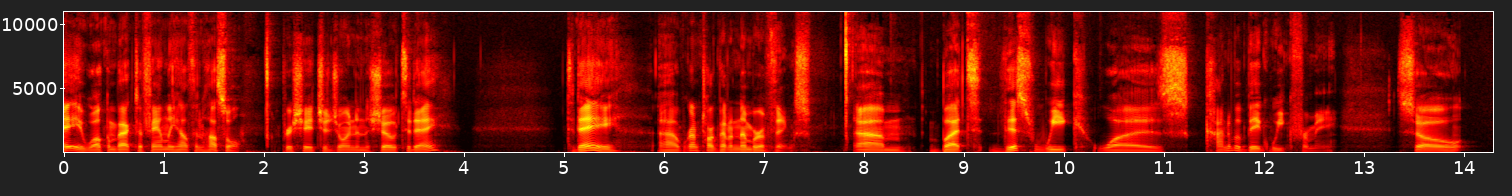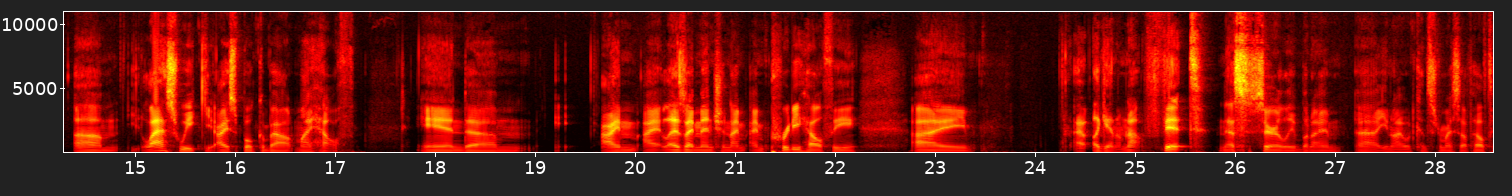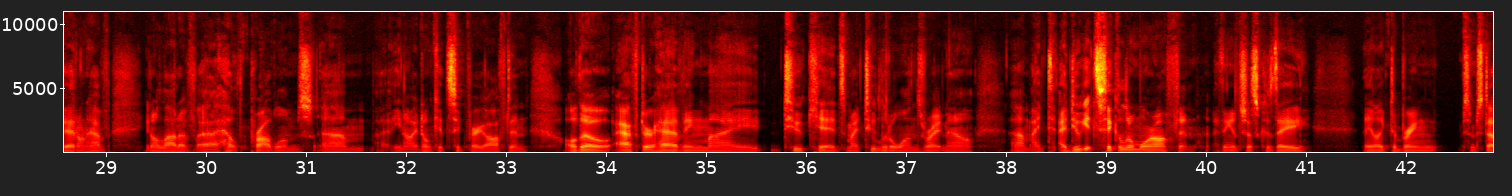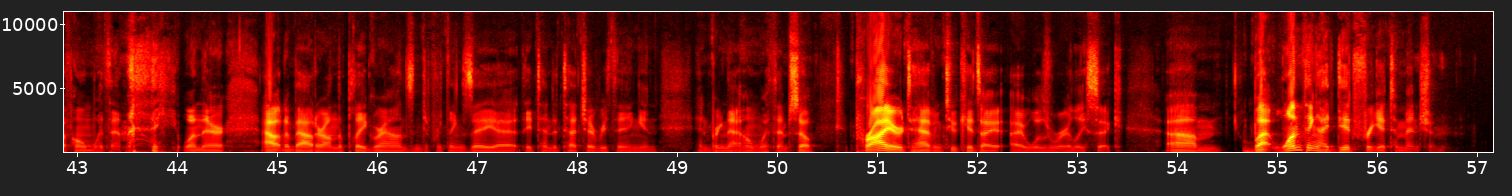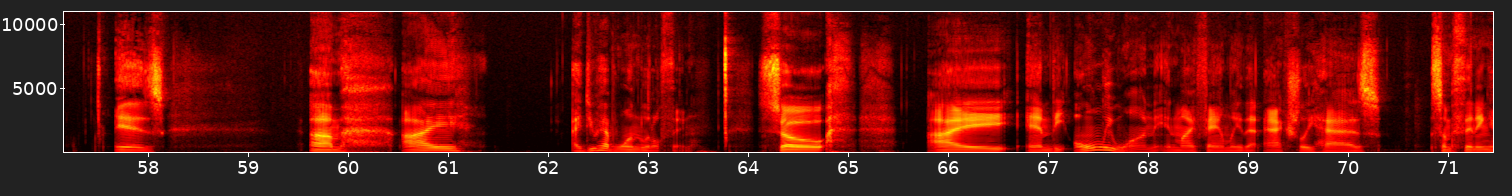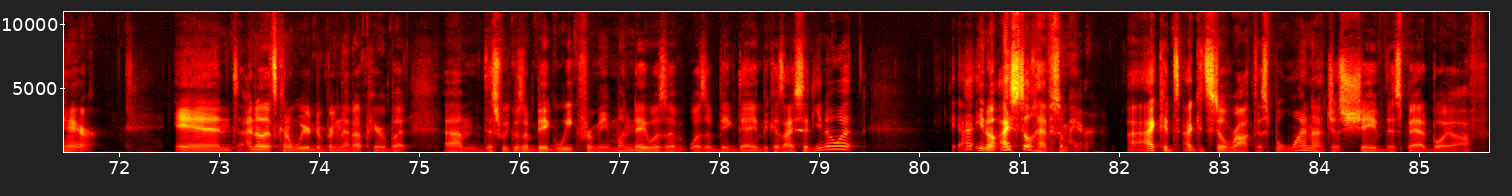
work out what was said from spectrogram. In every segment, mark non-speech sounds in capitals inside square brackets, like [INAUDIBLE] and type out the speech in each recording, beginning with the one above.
Hey, welcome back to Family Health and Hustle. Appreciate you joining the show today. Today, uh, we're going to talk about a number of things. Um, but this week was kind of a big week for me. So, um, last week I spoke about my health, and um, I'm I, as I mentioned, I'm I'm pretty healthy. I again, I'm not fit necessarily, but I'm, uh, you know, I would consider myself healthy. I don't have, you know, a lot of uh, health problems. Um, you know, I don't get sick very often. Although after having my two kids, my two little ones right now, um, I, I do get sick a little more often. I think it's just because they they like to bring some stuff home with them [LAUGHS] when they're out and about or on the playgrounds and different things. They uh, they tend to touch everything and and bring that home with them. So prior to having two kids, I I was rarely sick. Um, but one thing I did forget to mention is um, I I do have one little thing. So [LAUGHS] I am the only one in my family that actually has some thinning hair. And I know that's kind of weird to bring that up here, but um, this week was a big week for me. Monday was a was a big day because I said, you know what, I, you know, I still have some hair. I could I could still rock this, but why not just shave this bad boy off?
